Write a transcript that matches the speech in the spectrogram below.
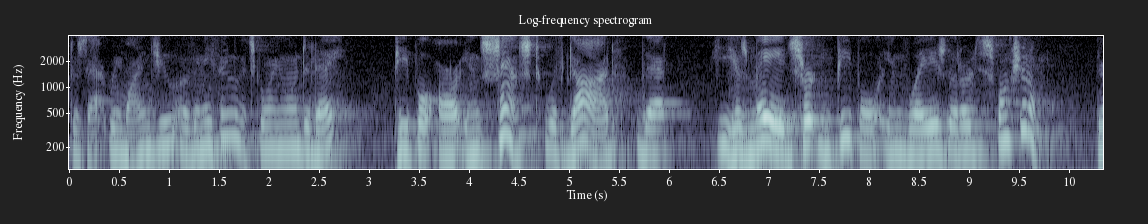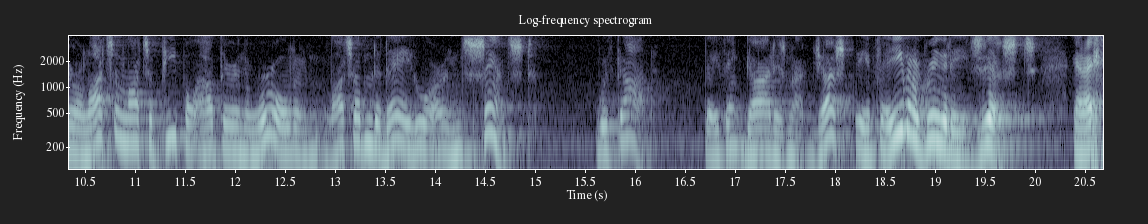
Does that remind you of anything that's going on today? People are incensed with God that he has made certain people in ways that are dysfunctional. There are lots and lots of people out there in the world, and lots of them today, who are incensed with God. They think God is not just. If they even agree that He exists, and I,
